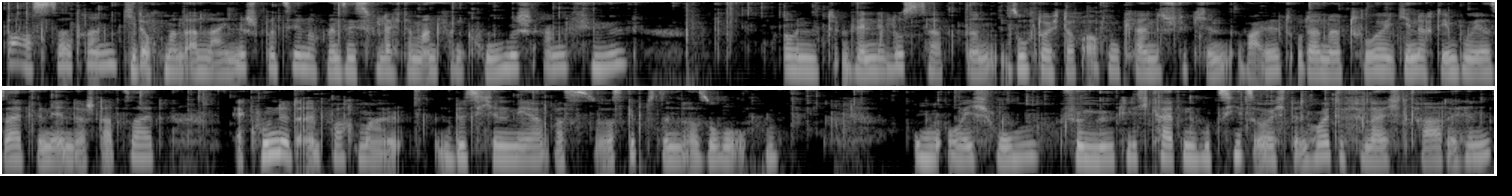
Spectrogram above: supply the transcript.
Spaß daran. Geht auch mal alleine spazieren, auch wenn es sich vielleicht am Anfang komisch anfühlt. Und wenn ihr Lust habt, dann sucht euch doch auch ein kleines Stückchen Wald oder Natur, je nachdem, wo ihr seid, wenn ihr in der Stadt seid. Erkundet einfach mal ein bisschen mehr, was, was gibt es denn da so um euch rum für Möglichkeiten? Wo zieht es euch denn heute vielleicht gerade hin?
